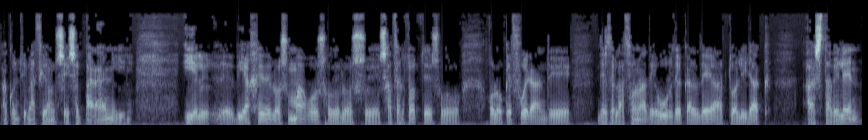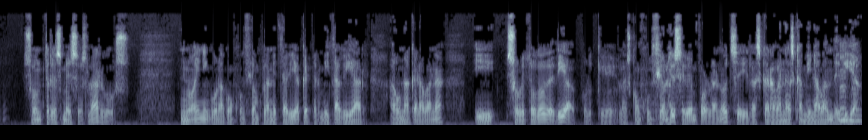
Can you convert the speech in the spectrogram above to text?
A continuación se separan y, y el, viaje de los magos o de los eh, sacerdotes o, o, lo que fueran de, desde la zona de Ur de Caldea, actual Irak, hasta Belén, son tres meses largos. No hay ninguna conjunción planetaria que permita guiar a una caravana y sobre todo de día, porque las conjunciones se ven por la noche y las caravanas caminaban de día,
